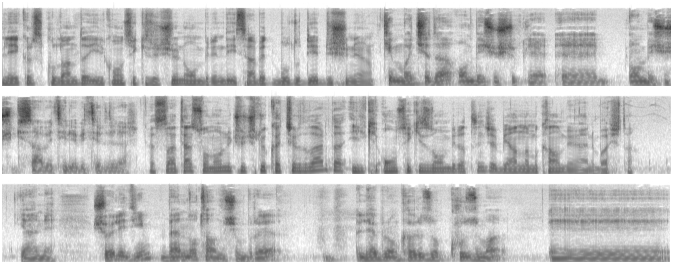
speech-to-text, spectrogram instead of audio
Lakers kullandığı ilk 18 üçlünün 11'inde isabet buldu diye düşünüyorum. Ki maçı da 15 üçlükle e, 15 üçlük isabetiyle bitirdiler. Zaten son 13 üçlü kaçırdılar da ilk 18'de 11 atınca bir anlamı kalmıyor yani başta. Yani şöyle diyeyim ben not almışım buraya. LeBron, Caruso, Kuzma, e,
